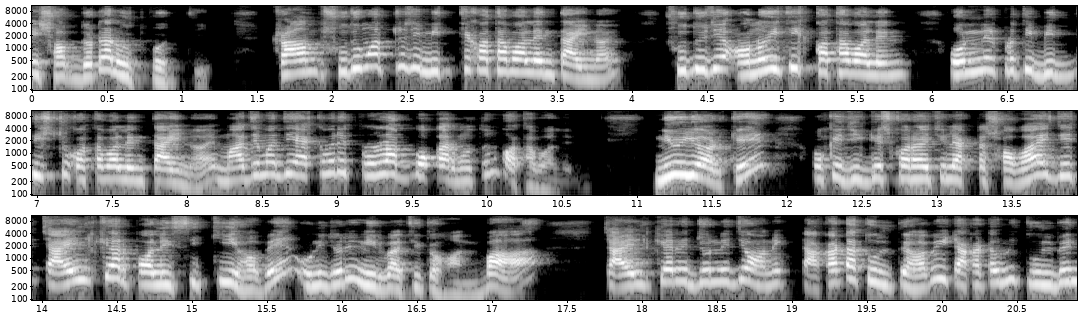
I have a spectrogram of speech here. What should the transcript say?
এই শব্দটার উৎপত্তি। ট্রাম্প শুধুমাত্র যে মিথ্যে কথা বলেন তাই নয়, শুধু যে অনৈতিক কথা বলেন, অন্যের প্রতি বিদ্বিষ্ট কথা বলেন তাই নয়, মাঝে মাঝে একেবারে প্রলাপ বকার মতন কথা বলেন। নিউ ইয়র্কে ওকে জিজ্ঞেস করা হয়েছিল একটা সভায় যে চাইল্ড কেয়ার পলিসি কি হবে, উনি যদি নির্বাচিত হন বা চাইল্ড কেয়ারের জন্য যে অনেক টাকাটা তুলতে হবে, এই টাকাটা উনি তুলবেন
